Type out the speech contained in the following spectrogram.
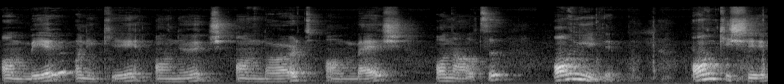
11, 12, 13, 14, 15, 16, 17. 10 kişi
